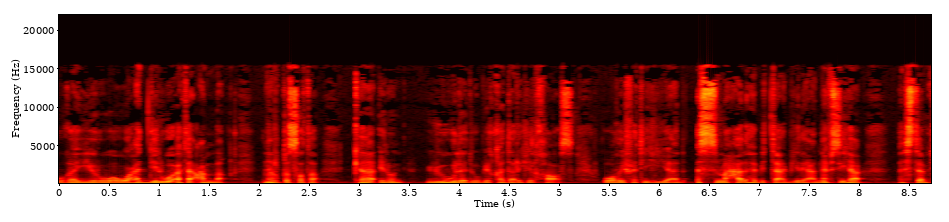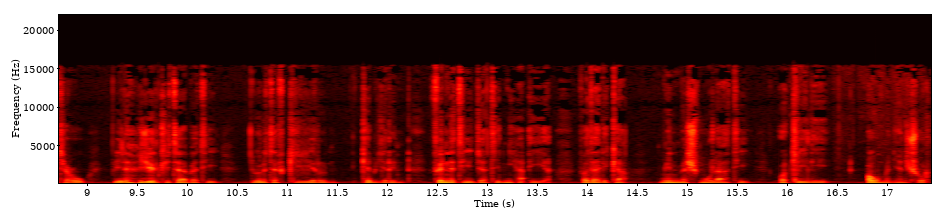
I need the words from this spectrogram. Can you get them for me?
أغير وأعدل وأتعمق. إن القصة كائن يولد بقدره الخاص. ووظيفتي هي أن أسمح لها بالتعبير عن نفسها. أستمتع بنهج الكتابة دون تفكير كبير في النتيجة النهائية. فذلك من مشمولات وكيلي أو من ينشر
